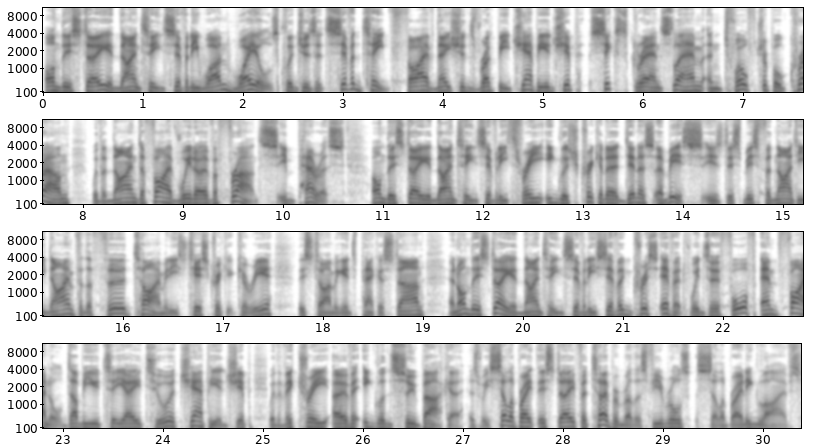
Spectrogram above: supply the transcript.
On this day in 1971, Wales clinches its 17th Five Nations Rugby Championship, 6th Grand Slam, and 12th Triple Crown with a 9 5 win over France in Paris. On this day in 1973, English cricketer Dennis Amiss is dismissed for 99 for the third time in his Test cricket career, this time against Pakistan. And on this day in 1977, Chris Evert wins her fourth and final WTA Tour Championship with a victory over England's Sue Barker. As we celebrate this day for Tobin Brothers Funerals, celebrating lives.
